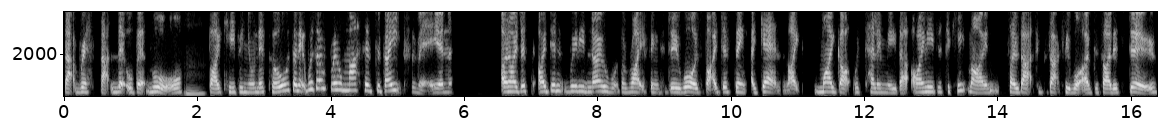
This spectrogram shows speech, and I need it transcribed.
that risk that little bit more mm. by keeping your nipples? And it was a real massive debate for me. And and I just I didn't really know what the right thing to do was, but I just think again, like my gut was telling me that I needed to keep mine. So that's exactly what I've decided to do.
